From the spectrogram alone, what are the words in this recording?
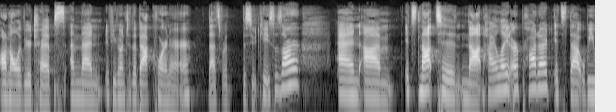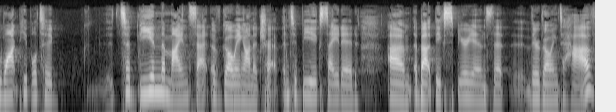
on all of your trips, and then if you go into the back corner, that's where the suitcases are. And um, it's not to not highlight our product; it's that we want people to to be in the mindset of going on a trip and to be excited um, about the experience that they're going to have.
